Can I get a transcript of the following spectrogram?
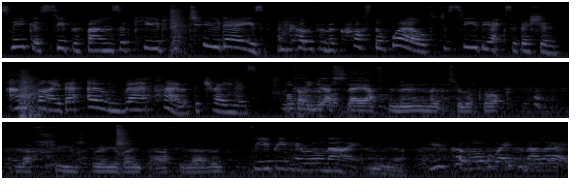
Sneakers superfans have queued for two days and come from across the world to see the exhibition and buy their own rare pair of the trainers. We come yesterday afternoon about two o'clock. We left Shrewsbury about half eleven. So you've been here all night? Yeah. You've come all the way from LA.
